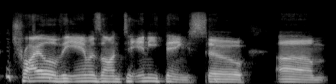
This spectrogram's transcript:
Trial of the Amazon to anything. So um,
